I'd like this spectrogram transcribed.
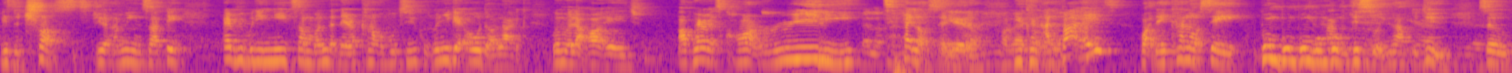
is the trust. Do you know what I mean? So I think everybody needs someone that they're accountable to. Because when you get older, like when we're like our age, our parents can't really Tell us. tell us anything. Yeah. You can advise, but they cannot say boom, boom, boom, boom, boom. This is what you have to do. So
